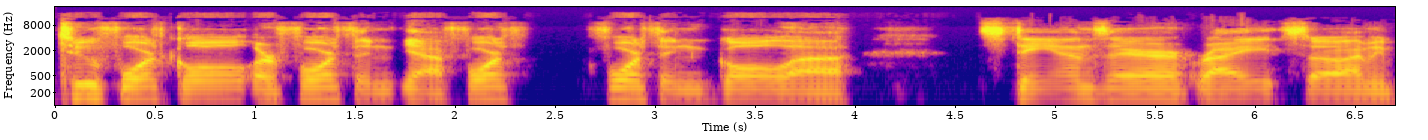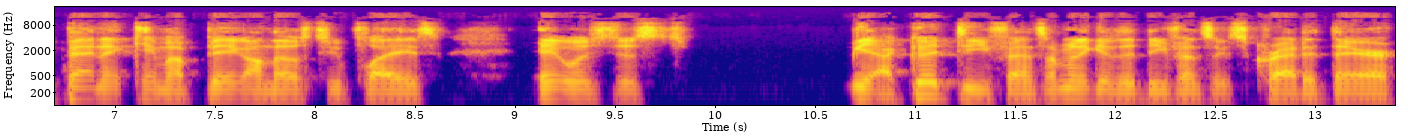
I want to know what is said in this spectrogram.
two fourth goal or fourth and yeah fourth fourth and goal uh, stands there, right? So I mean, Bennett came up big on those two plays. It was just, yeah, good defense. I'm going to give the defense its credit there,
